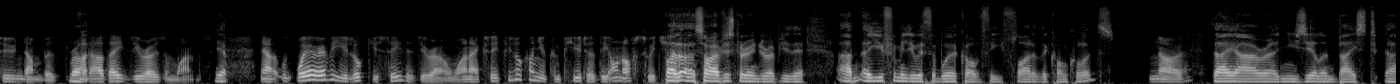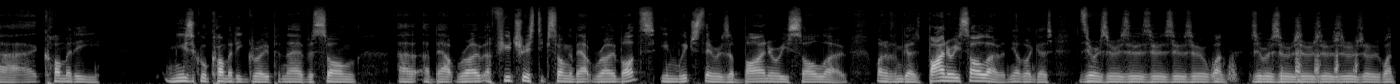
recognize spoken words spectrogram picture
Two numbers. Right. What are they? Zeros and ones. Yep. Now, wherever you look, you see the zero and one. Actually, if you look on your computer, the on-off switch. By the way, sorry, I've just got to interrupt you there. Um, are you familiar with the work of the Flight of the Conchords? no. They are a New Zealand-based uh, comedy musical comedy group, and they have a song uh, about ro- a futuristic song about robots in which there is a binary solo. One of them goes binary solo, and the other one goes zero zero zero zero zero zero one zero zero zero zero zero zero one.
